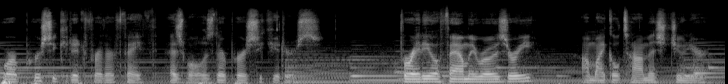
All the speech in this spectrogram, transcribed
who are persecuted for their faith as well as their persecutors. For Radio Family Rosary, I'm Michael Thomas Jr.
